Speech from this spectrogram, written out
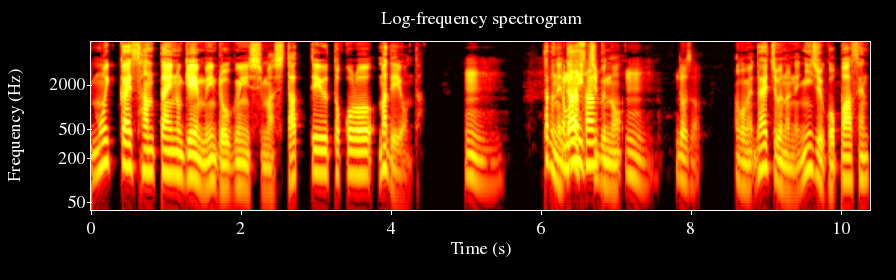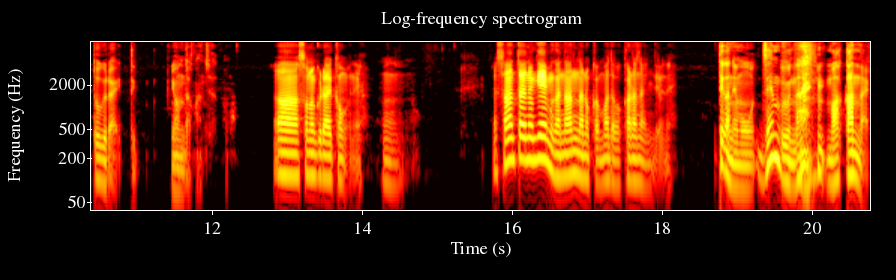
もう一回3体のゲームにログインしましたっていうところまで読んだ。うん。多分ね、第三一部の、うん。どうぞ。あごめん、第一部のね、25%ぐらいって読んだ感じだった。ああ、そのぐらいかもね。うん。3体のゲームが何なのかまだわからないんだよね。てかね、もう全部何、わかんない。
